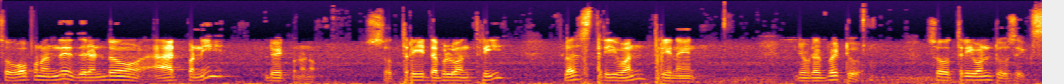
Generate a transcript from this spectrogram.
so open வந்து இது ரெண்டும் ஆட் பண்ணி டிவைட் பண்ணணும். So three double one three plus three one three nine divide by two so three one two six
